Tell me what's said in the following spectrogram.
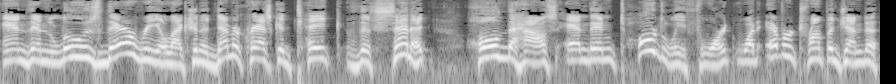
and then lose their reelection and Democrats could take the Senate hold the House, and then totally thwart whatever Trump agenda,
